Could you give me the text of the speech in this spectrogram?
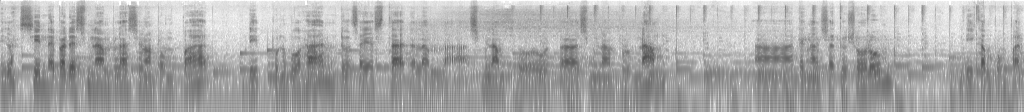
Inilah scene daripada 1994 di penubuhan dan saya start dalam uh, 90 uh, 96 uh, dengan satu showroom di kampung uh,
